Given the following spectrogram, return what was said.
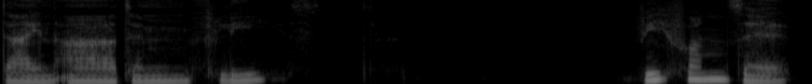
Dein Atem fließt wie von selbst.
